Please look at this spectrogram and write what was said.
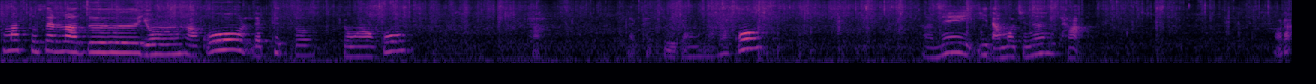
토마토 샐러드 용하고 레페토 용하고 자 레페토 이 정도 하고 그다음에 이 나머지는 다. 어라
